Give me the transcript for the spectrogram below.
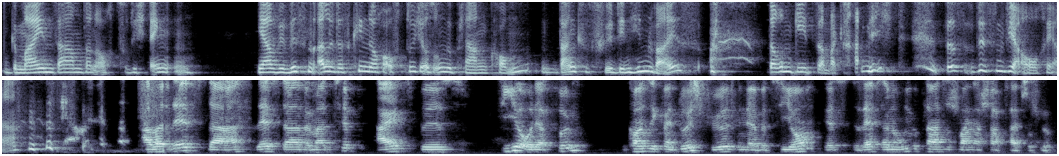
gemeinsam dann auch zu durchdenken. Ja, wir wissen alle, dass Kinder auch oft durchaus ungeplant kommen. Danke für den Hinweis. Darum geht's aber gar nicht. Das wissen wir auch, ja. Aber selbst da, selbst da, wenn man Tipp eins bis vier oder fünf konsequent durchführt in der Beziehung, ist selbst eine ungeplante Schwangerschaft halb so schlimm.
